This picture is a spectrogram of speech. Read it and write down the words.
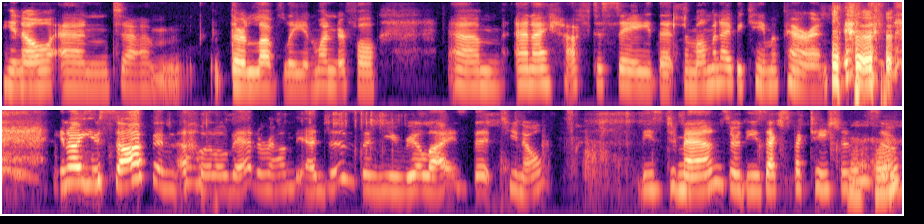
you know and um, they're lovely and wonderful um, and I have to say that the moment I became a parent, you know, you soften a little bit around the edges and you realize that, you know, these demands or these expectations mm-hmm. of,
